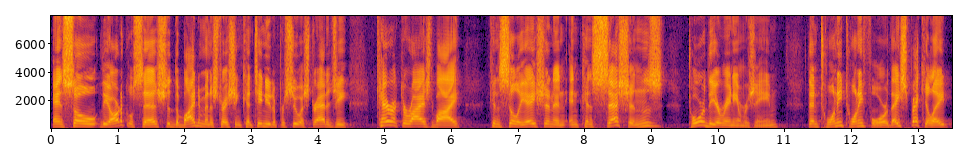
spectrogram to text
And so the article says should the Biden administration continue to pursue a strategy characterized by conciliation and, and concessions toward the Iranian regime, then 2024, they speculate,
